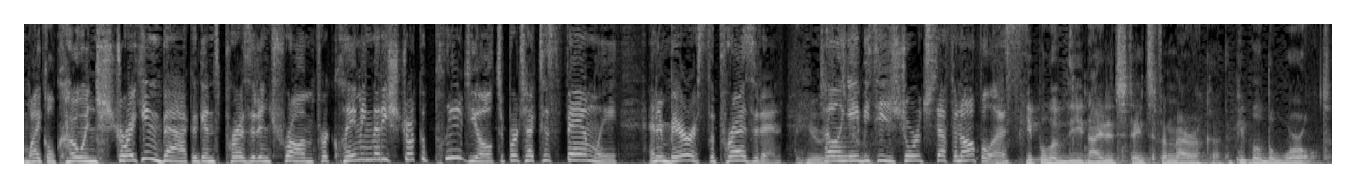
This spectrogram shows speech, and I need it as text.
Michael Cohen striking back against President Trump for claiming that he struck a plea deal to protect his family and embarrass the president, Here's telling ABC's George Stephanopoulos. The people of the United States of America, the people of the world,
